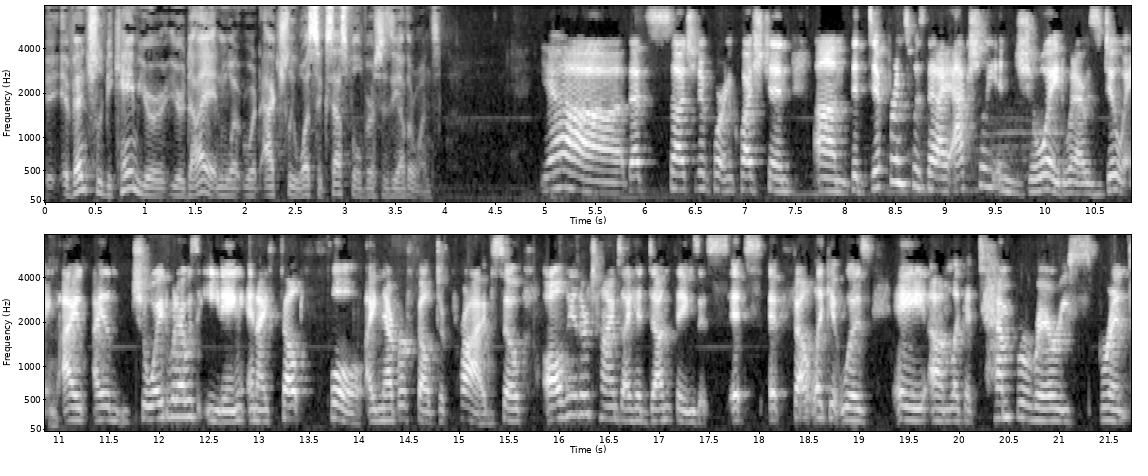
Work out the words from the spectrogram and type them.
eventually became your your diet and what what actually was successful versus the other ones? Yeah, that's such an important question. Um, the difference was that I actually enjoyed what I was doing. I, I enjoyed what I was eating, and I felt full. I never felt deprived. So all the other times I had done things, it's it's it felt like it was a um, like a temporary sprint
